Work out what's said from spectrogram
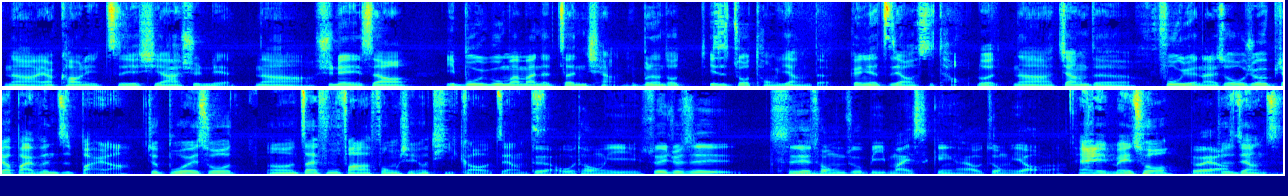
那要靠你自己其他训练，那训练也是要。一步一步慢慢的增强，你不能都一直做同样的，跟你的治疗师讨论。那这样的复原来说，我觉得会比较百分之百啦，就不会说，呃，再复发的风险又提高这样子。对啊，我同意。所以就是磁铁重组比买 skin 还要重要了。哎、嗯欸，没错，对啊，就是这样子，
